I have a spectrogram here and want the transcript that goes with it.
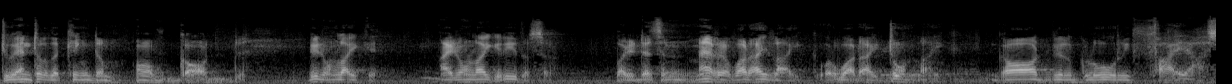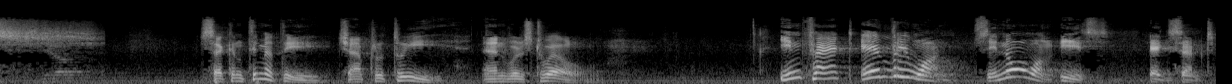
to enter the kingdom of God. We don't like it. I don't like it either, sir. But it doesn't matter what I like or what I don't like. God will glorify us. Second Timothy chapter 3 and verse 12. In fact, everyone, see, no one is exempt.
